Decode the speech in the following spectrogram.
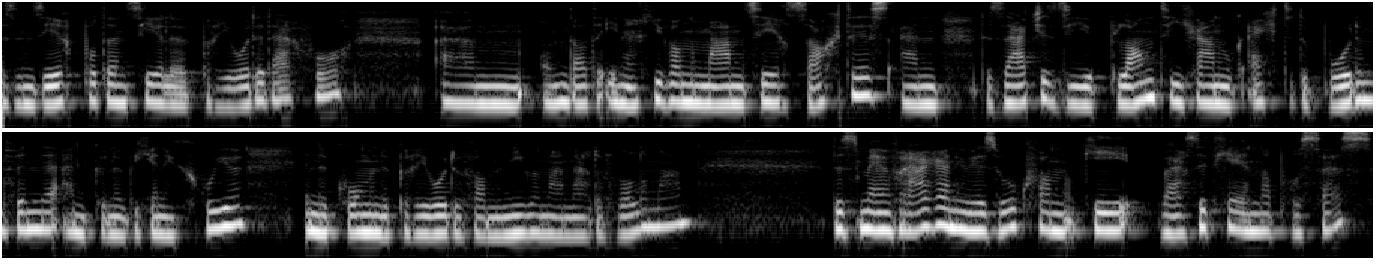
Is een zeer potentiële periode daarvoor, um, omdat de energie van de maan zeer zacht is en de zaadjes die je plant, die gaan ook echt de bodem vinden en kunnen beginnen groeien in de komende periode van de nieuwe maan naar de volle maan. Dus mijn vraag aan u is ook van, oké, waar zit jij in dat proces?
